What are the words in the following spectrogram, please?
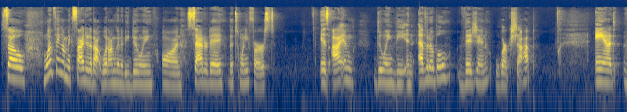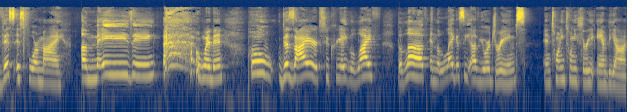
So, one thing I'm excited about what I'm going to be doing on Saturday, the 21st, is I am doing the Inevitable Vision Workshop. And this is for my amazing women who desire to create the life, the love, and the legacy of your dreams in 2023 and beyond.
